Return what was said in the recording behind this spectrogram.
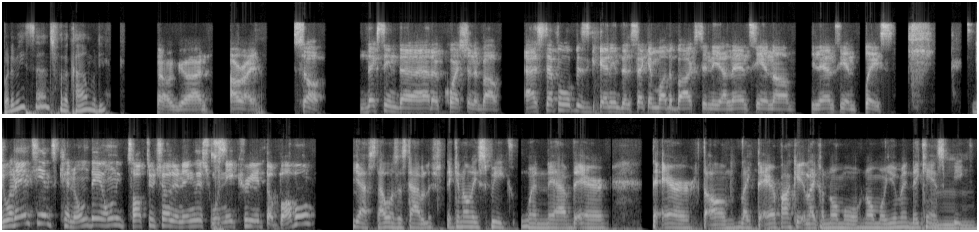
but it makes sense for the comedy. Oh god. All right. So next thing that I had a question about. As Steppenwolf is getting the second mother box in the Atlantean um Atlantean place. Do Atlanteans can only they only talk to each other in English when they create the bubble? Yes, that was established. They can only speak when they have the air, the air, the um, like the air pocket, like a normal normal human. They can't speak. Mm.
